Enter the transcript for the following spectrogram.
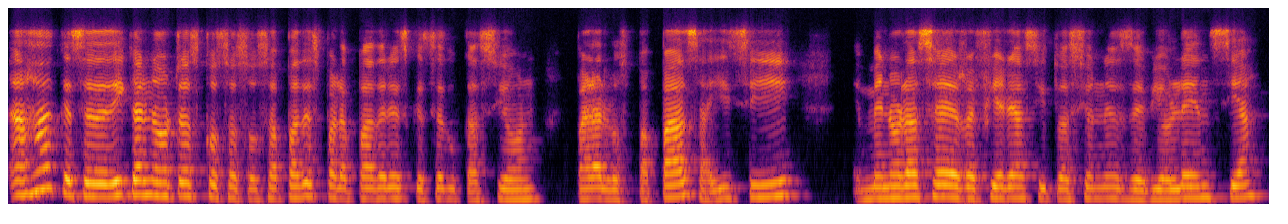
Ajá, que se dedican a otras cosas, o sea, padres para padres, que es educación para los papás, ahí sí. Menora se refiere a situaciones de violencia.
